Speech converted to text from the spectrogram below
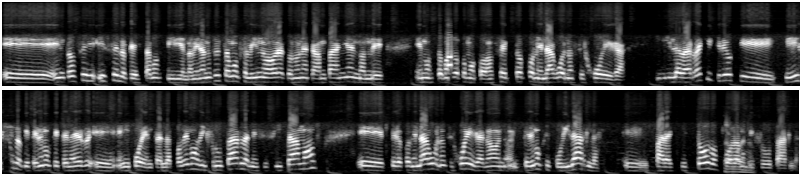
Eh, entonces, eso es lo que estamos pidiendo. Mira, nosotros estamos saliendo ahora con una campaña en donde hemos tomado como concepto con el agua no se juega. Y la verdad que creo que, eso es lo que tenemos que tener eh, en cuenta. La podemos disfrutar, la necesitamos, eh, pero con el agua no se juega, ¿no? tenemos que cuidarla. para que todos podamos disfrutarla.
